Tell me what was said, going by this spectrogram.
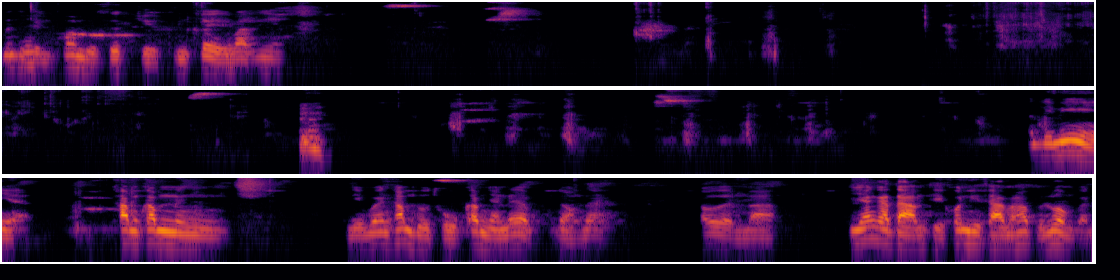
มันจะเป็นความรู้สึกที่คุ้นเคยว่าเนี่ยมั นจะมีคำคำหนึ่งนี่เป็นคำดูถูกคำอย่างนี้น้องนะเขาเอ่นมาอิหยังก็ตามที่คนที่สามารถไปร่วมกัน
